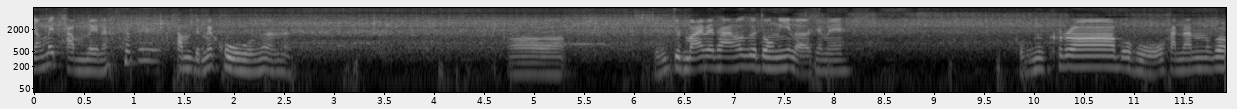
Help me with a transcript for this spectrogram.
ยังไม่ทำเลยนะทำแต่ไม่ครูนั่นนะ ถึงจุดหมายปลายทางก็คือตรงนี้เหรอใช่ไหมขอบคุณครับโอ้โหคันนั้นก็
